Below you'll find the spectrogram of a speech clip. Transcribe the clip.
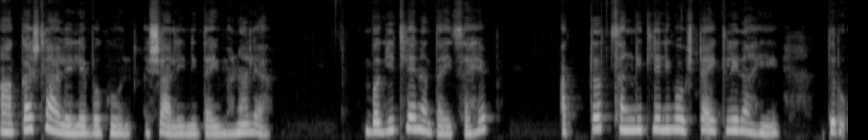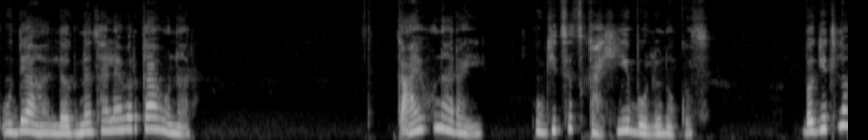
आकाशला आलेले बघून शालिनीताई म्हणाल्या बघितले ना ताईसाहेब? आत्ताच सांगितलेली गोष्ट ऐकली नाही तर उद्या लग्न झाल्यावर काय होणार? काय होणार आई? उगीच काहीही बोलू नकोस. बघितलं?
